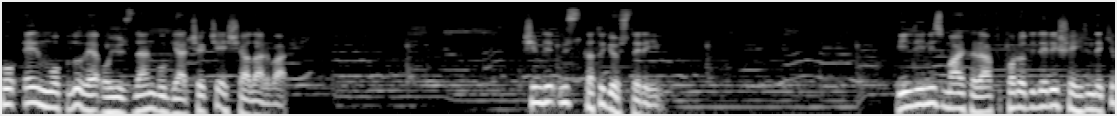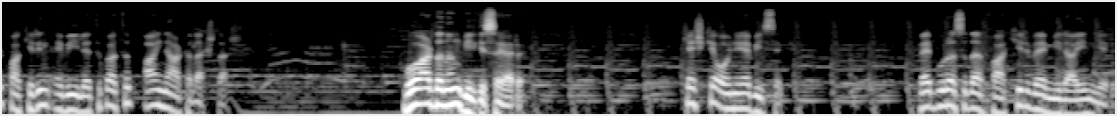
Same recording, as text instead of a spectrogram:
bu ev moblu ve o yüzden bu gerçekçi eşyalar var. Şimdi üst katı göstereyim. Bildiğiniz Minecraft parodileri şehrindeki fakirin eviyle tıpatıp aynı arkadaşlar. Bu Arda'nın bilgisayarı. Keşke oynayabilsek. Ve burası da Fakir ve Miray'ın yeri.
